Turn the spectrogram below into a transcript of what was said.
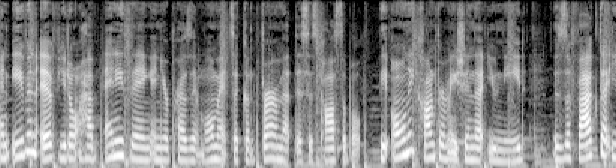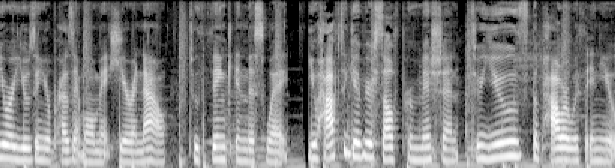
and even if you don't have anything in your present moment to confirm that this is possible. The only confirmation that you need is the fact that you are using your present moment here and now to think in this way. You have to give yourself permission to use the power within you.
